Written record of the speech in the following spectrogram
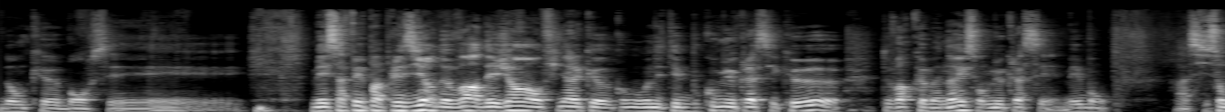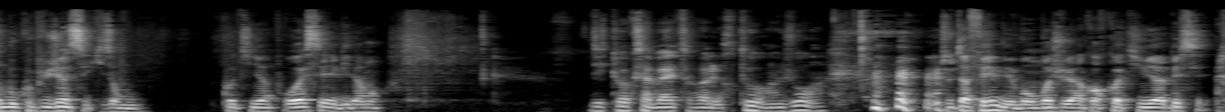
Donc euh, bon, c'est, mais ça fait pas plaisir de voir des gens au final que on était beaucoup mieux classés qu'eux, de voir que maintenant ils sont mieux classés. Mais bon, ah, s'ils sont beaucoup plus jeunes, c'est qu'ils ont continué à progresser, évidemment. Dis-toi que ça va être leur tour un jour. Hein. Tout à fait, mais bon, moi je vais encore continuer à baisser.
